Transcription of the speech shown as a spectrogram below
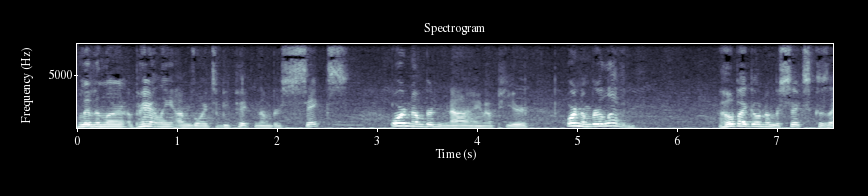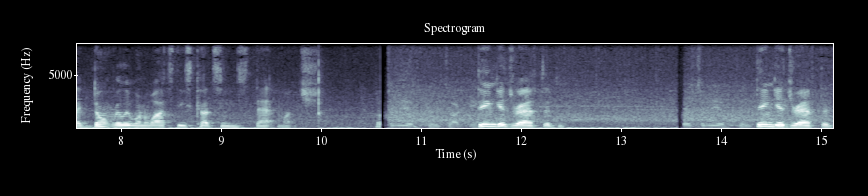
live and learn. Apparently, I'm going to be picked number 6 or number 9 up here or number 11. I hope I go number 6 because I don't really want to watch these cutscenes that much. Didn't get drafted. Didn't get drafted.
